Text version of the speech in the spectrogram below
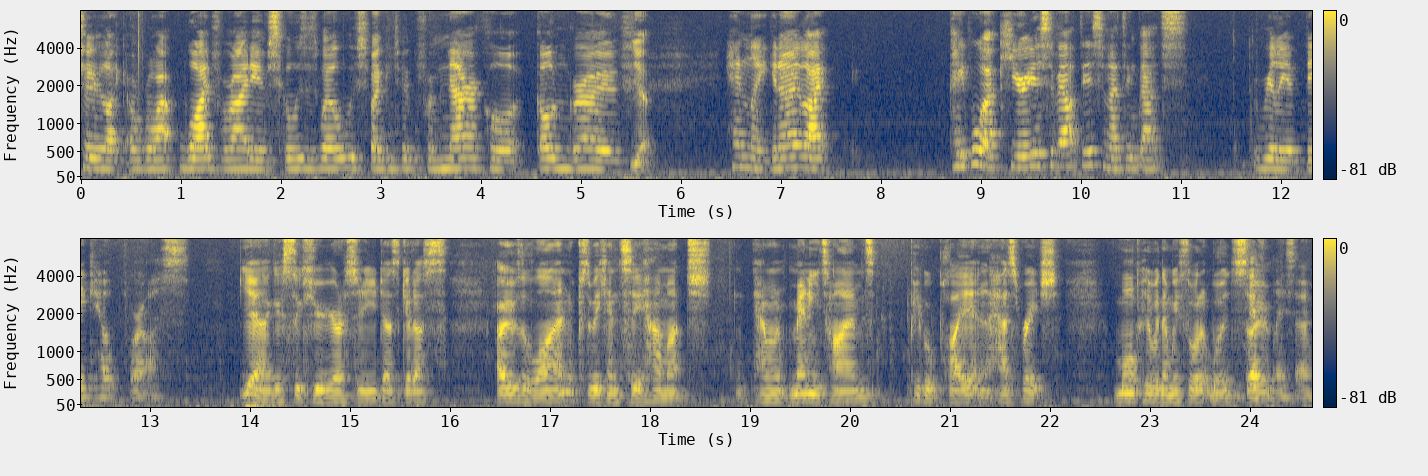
to like a ri- wide variety of schools as well. We've spoken to people from Naracoorte, Golden Grove, Yeah. Henley. You know, like people are curious about this, and I think that's really a big help for us. yeah, I guess the curiosity does get us over the line because we can see how much, how many times people play it, and it has reached more people than we thought it would. So Definitely so.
